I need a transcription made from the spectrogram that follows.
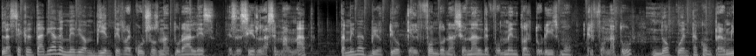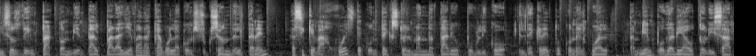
La Secretaría de Medio Ambiente y Recursos Naturales, es decir, la Semarnat, también advirtió que el Fondo Nacional de Fomento al Turismo, el FONATUR, no cuenta con permisos de impacto ambiental para llevar a cabo la construcción del tren, así que bajo este contexto el mandatario publicó el decreto con el cual también podría autorizar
